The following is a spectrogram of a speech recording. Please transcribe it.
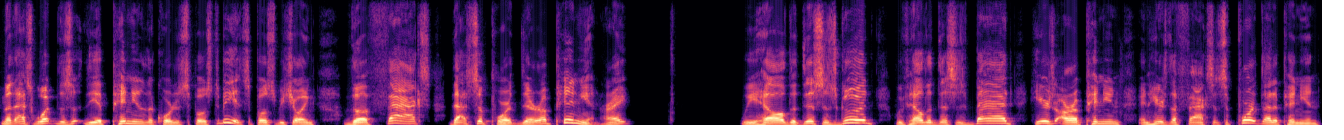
Now, that's what the, the opinion of the court is supposed to be. It's supposed to be showing the facts that support their opinion, right? We held that this is good. We've held that this is bad. Here's our opinion, and here's the facts that support that opinion.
